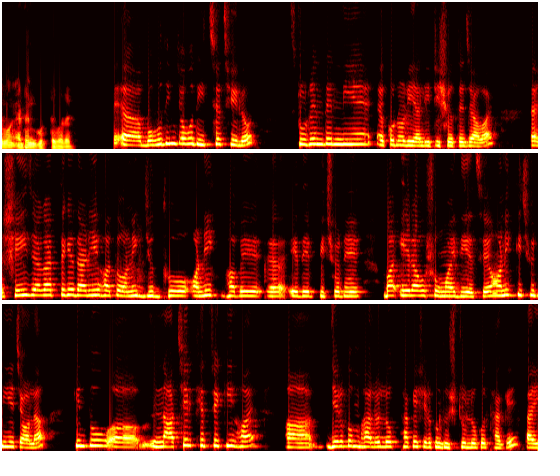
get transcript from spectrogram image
এবং অ্যাটেন্ড করতে পারে। বহুদিন যাবৎ ইচ্ছে ছিল স্টুডেন্টদের নিয়ে কোনো রিয়ালিটি শোতে যাওয়ার। তা সেই জায়গার থেকে দাঁড়িয়ে হয়তো অনেক যুদ্ধ, অনেকভাবে এদের পিছনে বা এরাও সময় দিয়েছে, অনেক কিছু নিয়ে চলা। কিন্তু নাচের ক্ষেত্রে কি হয়? যেরকম ভালো লোক থাকে, সেরকম দুষ্টু লোকও থাকে। তাই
